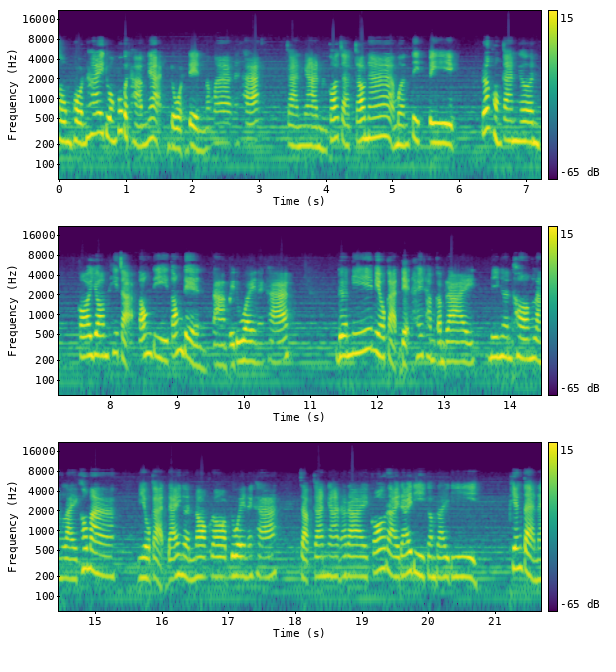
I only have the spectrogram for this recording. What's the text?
ส่งผลให้ดวงผู้ประทับเนี่ยโดดเด่นมากๆนะคะ การงานมันก็จะก้าวหน้าเหมือนติดปีก เรื่องของการเงิน ก็ย่อมที่จะต้องดีต้องเด่นตามไปด้วยนะคะ เดือนนี้มีโอกาสเด็ดให้ทำกำไร มีเงินทองหลั่งไหลเข้ามา มีโอกาสได้เงินนอกรอบด้วยนะคะ จับการงานอะไรก็รายได้ดีกำไรดี เพียงแต่ใน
